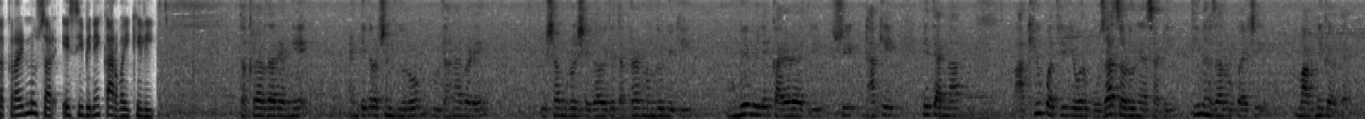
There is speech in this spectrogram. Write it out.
तक्रारीनुसार एसीबीने कारवाई केली. तक्रारदार यांनी अँटी करप्शन ब्युरो बुलढाणाकडे विषामगृह शेगाव येथे तक्रार नोंदवली की भूमी अभिलेख कार्यालयातील श्री ढाके हे त्यांना आखीव पत्रिकेवर बोजा चढवण्यासाठी तीन हजार रुपयाची मागणी करत आहेत.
